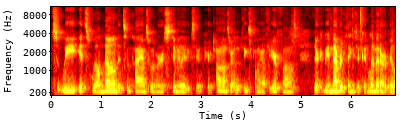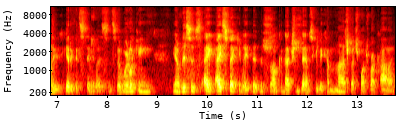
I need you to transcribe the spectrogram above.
so we it's well known that sometimes when we're stimulating say pure tones or other things coming off earphones, there could be a number of things that could limit our ability to get a good stimulus. And so we're looking. You know, this is, I, I speculate that the bone conduction VEMPs could become much, much, much more common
